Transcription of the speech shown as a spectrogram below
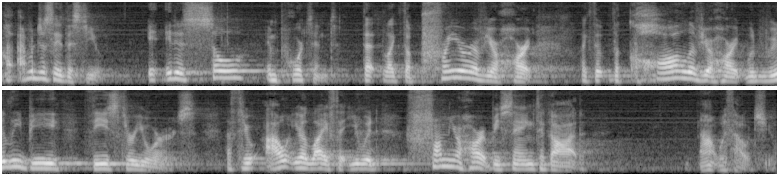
I would just say this to you. it, it is so important that, like, the prayer of your heart, like the, the call of your heart would really be these three words throughout your life that you would, from your heart, be saying to God, Not without you.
